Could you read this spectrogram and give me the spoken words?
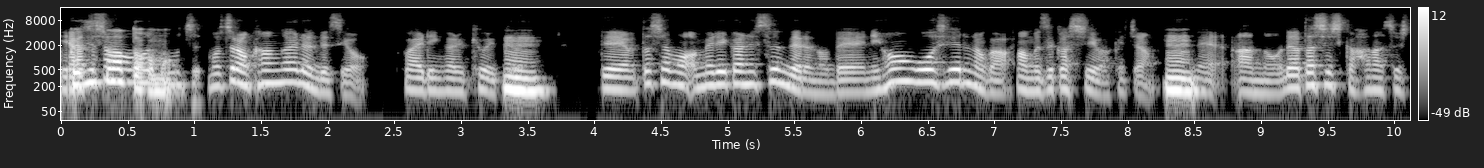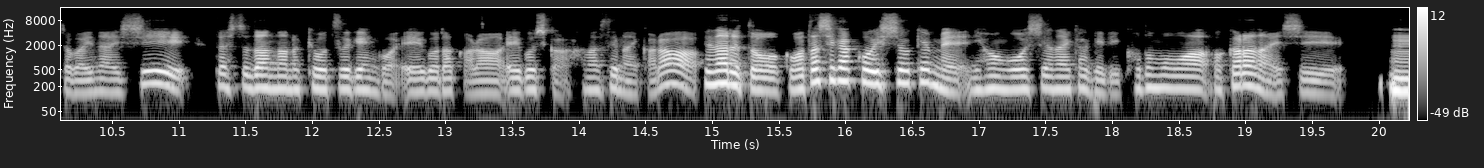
確実だと思ういや私もも。ちろん考えるんですよ。バイリンガル教育。うん。で、私はもうアメリカに住んでるので、日本語を教えるのが、まあ、難しいわけじゃん。うん。ね、あの、で、私しか話す人がいないし、私と旦那の共通言語は英語だから、英語しか話せないから、ってなると、こう私がこう一生懸命日本語を教えない限り子供はわからないし、うん、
